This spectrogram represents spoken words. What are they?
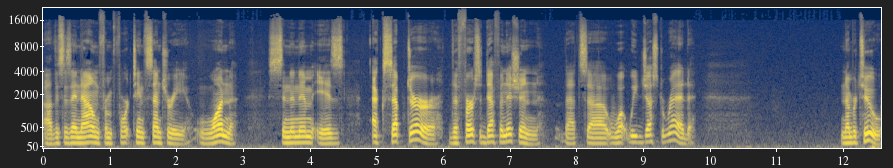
Uh, this is a noun from 14th century. One, Synonym is accepter, the first definition. That's uh, what we just read. Number two,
